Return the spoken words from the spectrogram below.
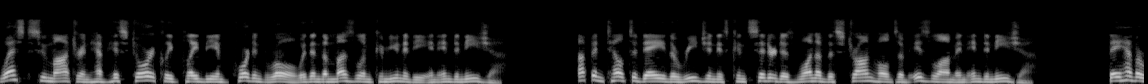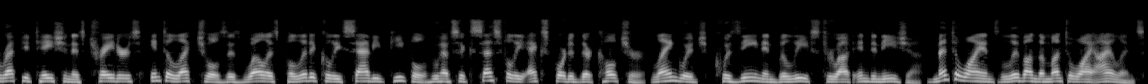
West Sumatran have historically played the important role within the Muslim community in Indonesia. Up until today the region is considered as one of the strongholds of Islam in Indonesia. They have a reputation as traders, intellectuals as well as politically savvy people who have successfully exported their culture, language, cuisine and beliefs throughout Indonesia. Mentawaians live on the Mentawai Islands,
